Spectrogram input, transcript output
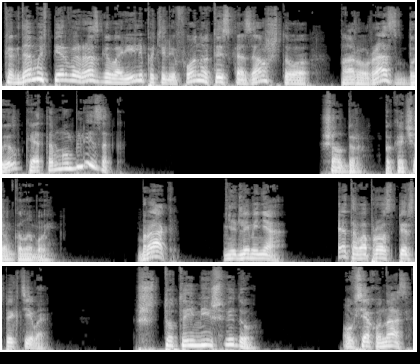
Когда мы в первый раз говорили по телефону, ты сказал, что пару раз был к этому близок. Шалбер покачал головой. Брак не для меня. Это вопрос перспективы. Что ты имеешь в виду? У всех у нас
